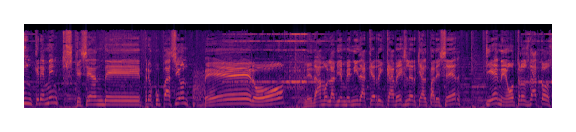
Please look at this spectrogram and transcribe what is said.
incrementos que sean de preocupación, pero le damos la bienvenida a Kerry Wexler que al parecer tiene otros datos.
